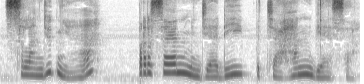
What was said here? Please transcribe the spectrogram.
Selanjutnya, persen menjadi pecahan biasa.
